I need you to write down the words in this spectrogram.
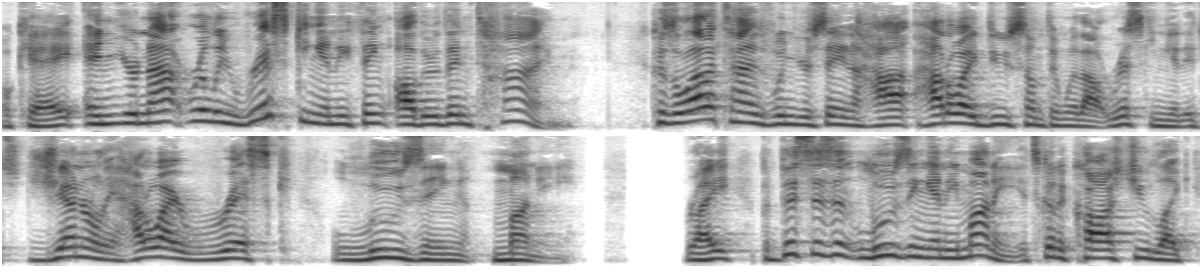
Okay. And you're not really risking anything other than time. Because a lot of times when you're saying, how, how do I do something without risking it? It's generally, how do I risk losing money? Right. But this isn't losing any money. It's going to cost you like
